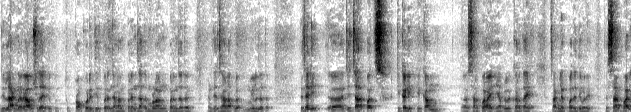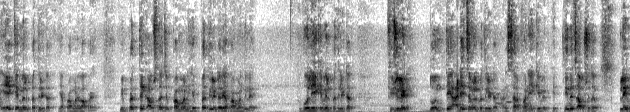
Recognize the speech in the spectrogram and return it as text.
जे लागणारं औषध आहे ते प्रॉपर तिथपर्यंत झाडांपर्यंत जातं मुळांपर्यंत जातं आणि ते झाड आपलं मेलं जातं. त्यासाठी जे चार पाच ठिकाणी हे काम सरपान आहे हे आपल्याला करत आहे चांगल्या पद्धतीमध्ये तर सरपान एक एम एल प्रति लिटर याप्रमाणे वापरायचं. मी प्रत्येक औषधाचे प्रमाण हे प्रति लिटर या प्रमाण दिलं आहे गोल एक एम एल प्रति लिटर. फ्युज्युलेट दोन ते अडीच एम एल प्रति लिटर आणि सरफान एक एम एल हे तीनच औषधं प्लेन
